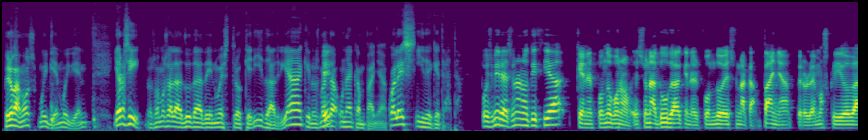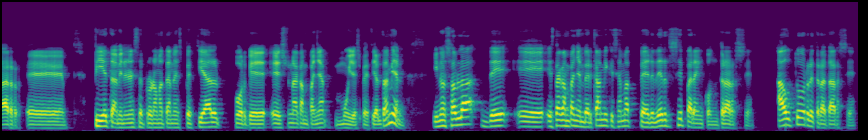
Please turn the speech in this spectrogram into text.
Pero vamos, muy bien, muy bien. Y ahora sí, nos vamos a la duda de nuestro querido Adrián, que nos manda una campaña. ¿Cuál es y de qué trata? Pues mira, es una noticia que en el fondo, bueno, es una duda, que en el fondo es una campaña, pero le hemos querido dar eh, pie también en este programa tan especial porque es una campaña muy especial también. Y nos habla de eh, esta campaña en Berkami que se llama Perderse para encontrarse, autorretratarse.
